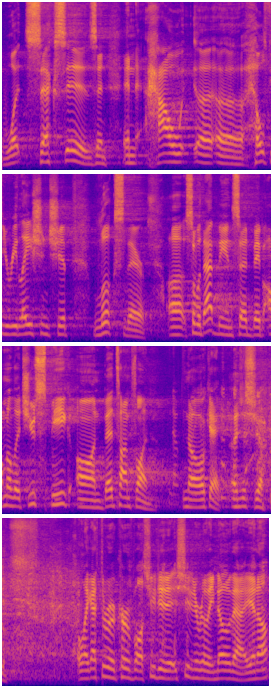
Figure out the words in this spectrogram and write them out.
what sex is and, and how uh, a healthy relationship looks there. Uh, so, with that being said, babe, I'm going to let you speak on bedtime fun. No, no okay. I'm just joking. like I threw a curveball. She did it. She didn't really know that, you know.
